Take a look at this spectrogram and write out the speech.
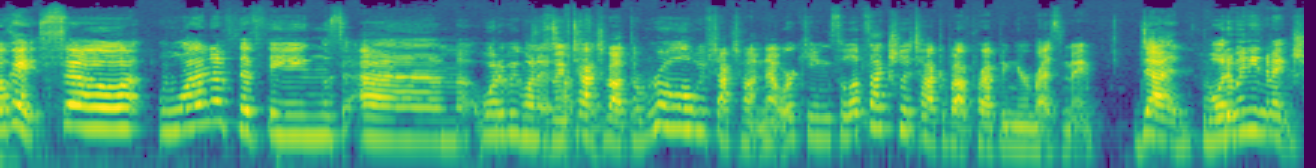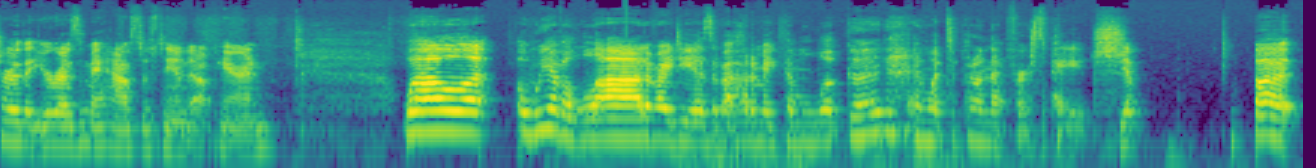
Okay, so one of the things, um, what do we want to So we've talk talked about the role, we've talked about networking, so let's actually talk about prepping your resume. Done. What do we need to make sure that your resume has to stand out, Karen? Well, we have a lot of ideas about how to make them look good and what to put on that first page. Yep. But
